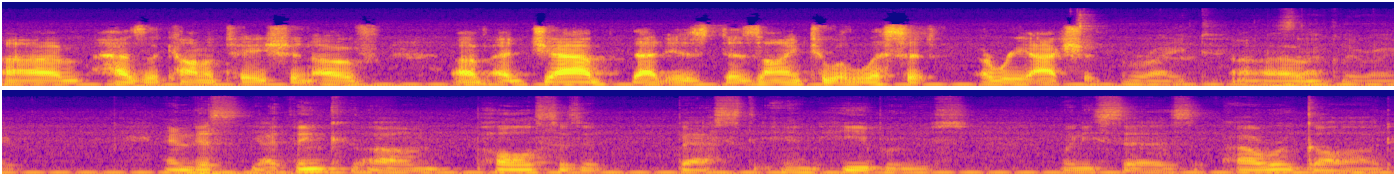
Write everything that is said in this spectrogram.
um, has the connotation of of a jab that is designed to elicit a reaction. Right. Um, exactly right. And this, I think, um, Paul says it best in Hebrews when he says, Our God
